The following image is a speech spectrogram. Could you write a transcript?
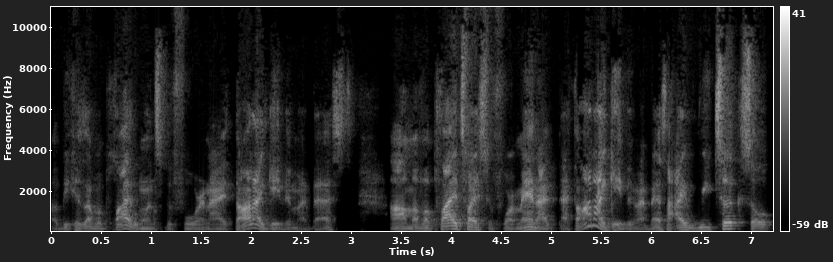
uh, because I've applied once before and I thought I gave it my best. Um, I've applied twice before. Man, I, I thought I gave it my best. I retook. So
